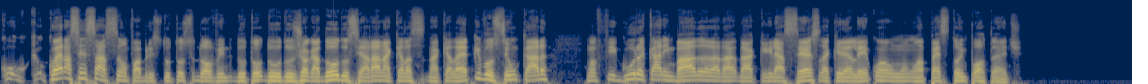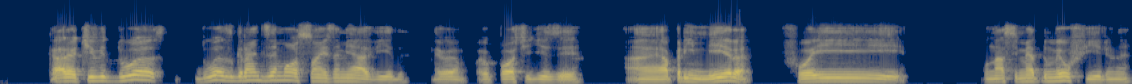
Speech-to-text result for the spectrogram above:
Qual era a sensação, Fabrício, do torcedor do, do, do jogador do Ceará naquela, naquela época? E você, um cara, uma figura carimbada da, daquele acesso, daquele elenco, uma, uma peça tão importante. Cara, eu tive duas, duas grandes emoções na minha vida, eu, eu posso te dizer. A, a primeira foi o nascimento do meu filho, né?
